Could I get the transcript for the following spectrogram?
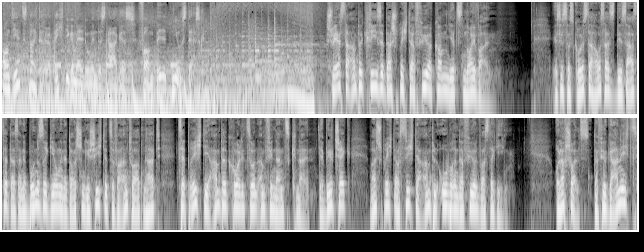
Und jetzt weitere wichtige Meldungen des Tages vom Bild Newsdesk. Schwerste Ampelkrise, das spricht dafür, kommen jetzt Neuwahlen. Es ist das größte Haushaltsdesaster, das eine Bundesregierung in der deutschen Geschichte zu verantworten hat, zerbricht die Ampelkoalition am Finanzknall. Der Bildcheck, was spricht aus Sicht der Ampeloberen dafür und was dagegen? Olaf Scholz, dafür gar nichts,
